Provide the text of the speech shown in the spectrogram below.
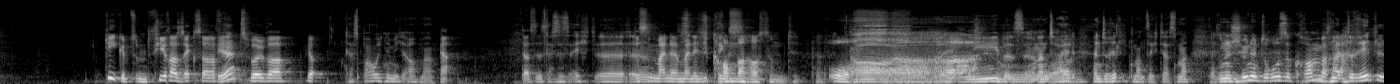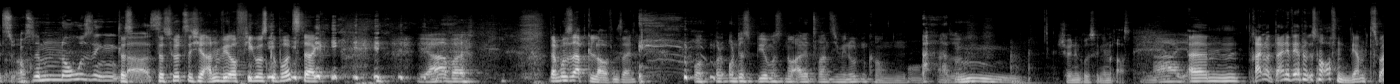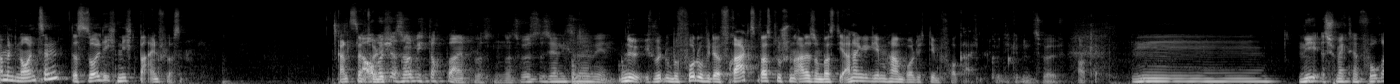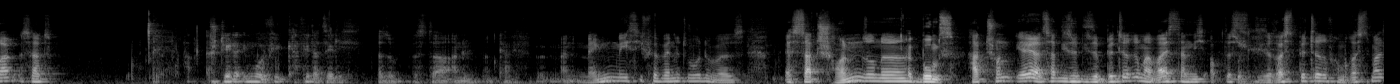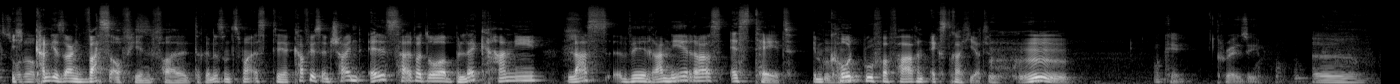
Die gibt es im 4er, 6er, Ja? 12er. Ja, Das brauche ich nämlich auch mal. ja. Das ist, Das ist echt. Äh, das sind meine, meine Lieblings... Krombach aus dem Tipp. Oh, Ich liebe es. Und dann, teilt, dann drittelt man sich das mal. So eine schöne Dose Krombacher Ja. drittelst du aus einem Nosing-Glas. das, das hört sich hier an wie auf Figos Geburtstag. Ja, aber. da muss es abgelaufen sein. Und, und, und das Bier muss nur alle 20 Minuten kommen. Also, Schöne Grüße gehen raus. naja. Ähm, Reinhold, deine Wertung ist noch offen. Wir haben 2 mit 19. Das soll dich nicht beeinflussen. Kannst Ich glaube, das soll mich doch beeinflussen. Das wirst du es ja nicht so erwähnen. Nö, ich würde nur, bevor du wieder fragst, was du schon alles und was die anderen gegeben haben, wollte ich dem vorgreifen. Gut, ich gebe ihm 12. Okay. Mm, nee, es schmeckt hervorragend. Es hat. Steht da irgendwo wie viel Kaffee tatsächlich, also was da an, an Kaffee an mengenmäßig verwendet wurde? Weil es, es hat schon so eine. Bums. Hat schon, ja, ja, es hat diese, diese bittere, man weiß dann nicht, ob das diese Röstbittere vom Röstmalz Ich oder. kann dir sagen, was auf jeden Fall drin ist. Und zwar ist der Kaffee ist entscheidend El Salvador Black Honey Las Veraneras Estate im Cold Brew Verfahren extrahiert. okay. Crazy. Äh,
